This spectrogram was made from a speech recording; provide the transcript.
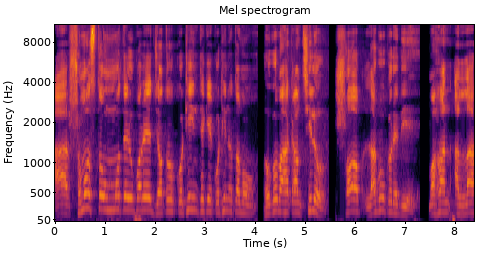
আর সমস্ত উম্মতের উপরে যত কঠিন থেকে কঠিনতম হুকুম আহকাম ছিল, সব লাগু করে দিয়ে মহান আল্লাহ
